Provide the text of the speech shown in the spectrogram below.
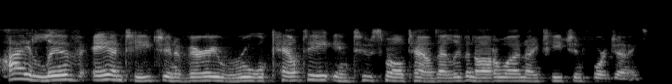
I live and teach in a very rural county in two small towns. I live in Ottawa and I teach in Fort Jennings.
